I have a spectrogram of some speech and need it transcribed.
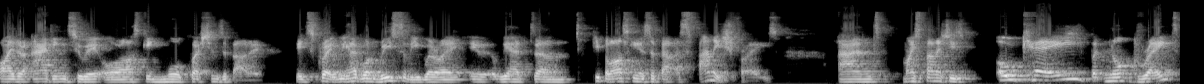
either adding to it or asking more questions about it, it's great. We had one recently where I we had um, people asking us about a Spanish phrase, and my Spanish is okay, but not great.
